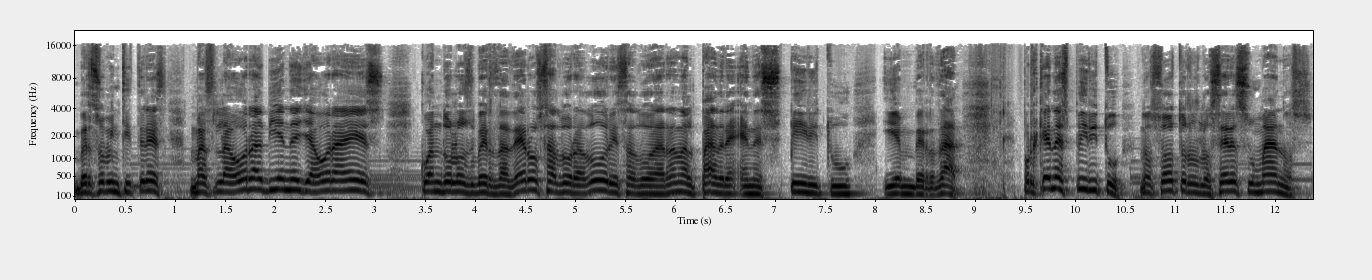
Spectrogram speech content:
Verso 23, mas la hora viene y ahora es cuando los verdaderos adoradores adorarán al Padre en espíritu y en verdad. ¿Por qué en espíritu? Nosotros los seres humanos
